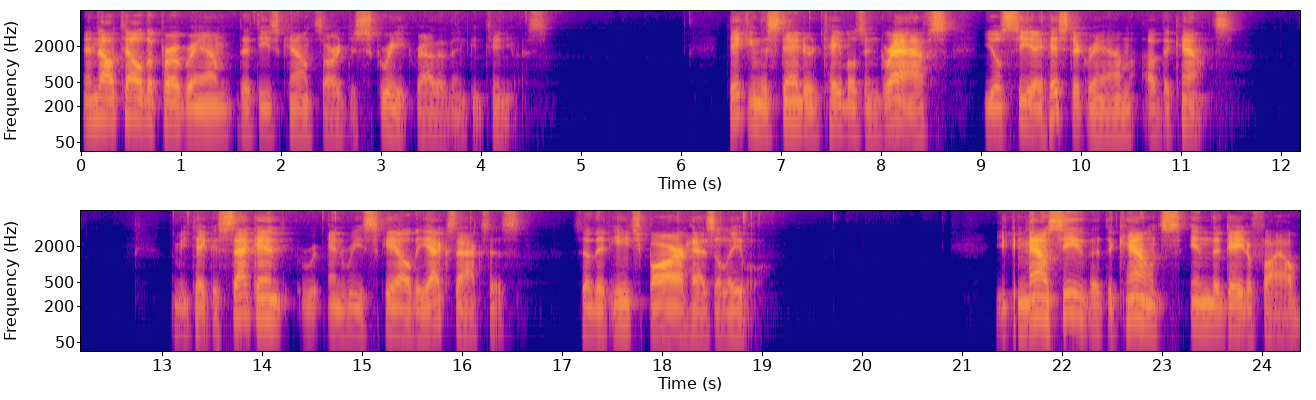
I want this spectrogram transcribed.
and I'll tell the program that these counts are discrete rather than continuous. Taking the standard tables and graphs, you'll see a histogram of the counts. Let me take a second and rescale the x-axis so that each bar has a label. You can now see that the counts in the data file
